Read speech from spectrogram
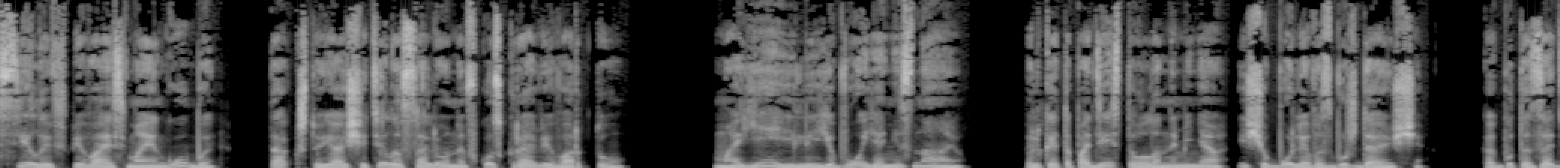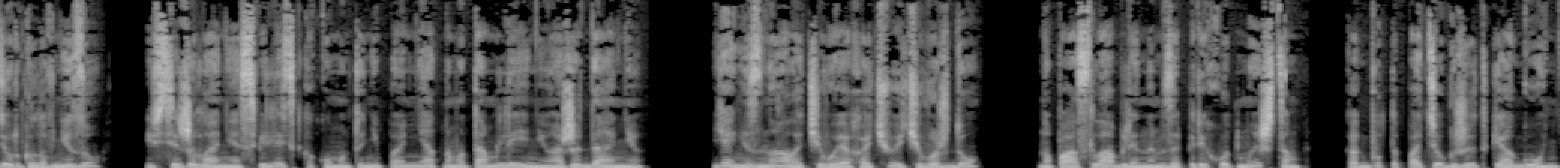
силой впиваясь в мои губы, так, что я ощутила соленый вкус крови во рту. Моей или его я не знаю, только это подействовало на меня еще более возбуждающе, как будто задергало внизу, и все желания свелись к какому-то непонятному томлению, ожиданию. Я не знала, чего я хочу и чего жду, но по ослабленным за переход мышцам как будто потек жидкий огонь.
